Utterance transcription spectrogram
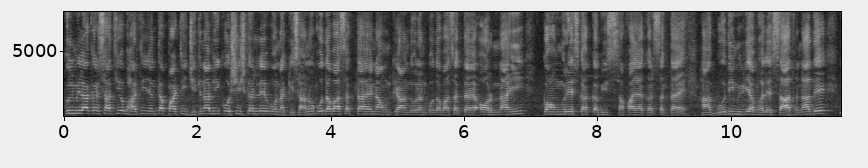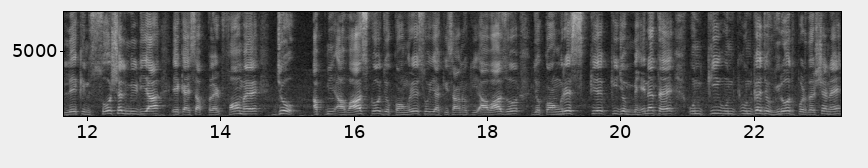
कुल मिलाकर साथियों, भारतीय जनता पार्टी जितना भी कोशिश कर ले, वो ना किसानों को दबा सकता है, ना उनके आंदोलन को दबा सकता है और ना ही कांग्रेस का कभी सफाया कर सकता है। हाँ गोदी मीडिया भले साथ ना दे, लेकिन सोशल मीडिया एक ऐसा प्लेटफॉर्म है जो अपनी आवाज़ को, जो कांग्रेस हो या किसानों की आवाज़ हो, जो कांग्रेस के, की जो मेहनत है, उनकी, उन, उनका जो विरोध प्रदर्शन है,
